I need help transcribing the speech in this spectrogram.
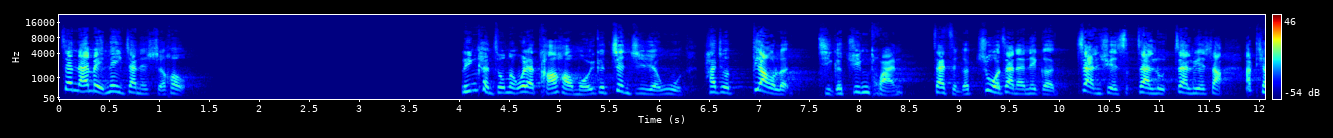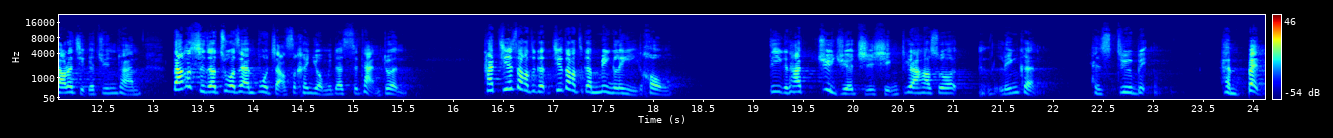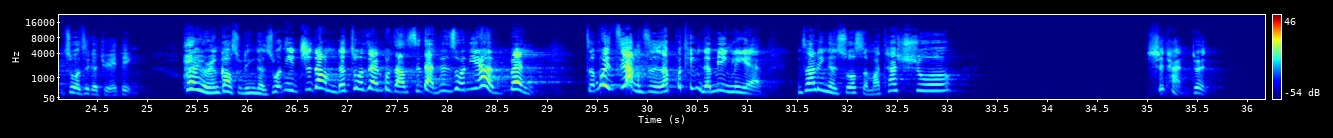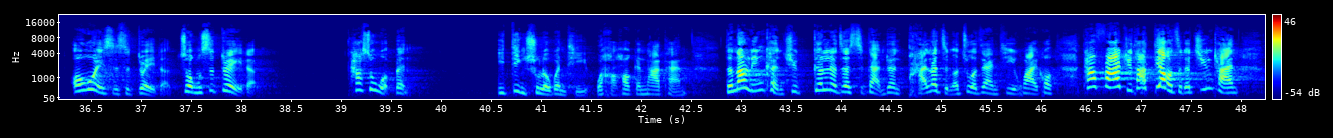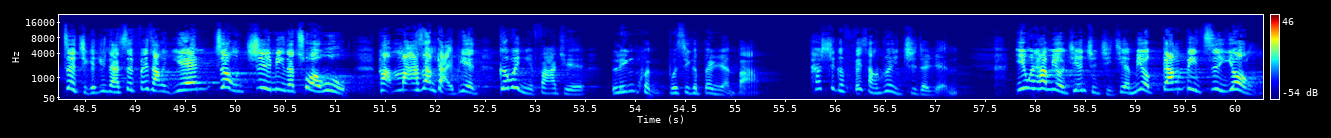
在南北内战的时候。林肯总统为了讨好某一个政治人物，他就调了几个军团，在整个作战的那个战略战路战略上，他调了几个军团。当时的作战部长是很有名的斯坦顿，他接到这个接到这个命令以后，第一个他拒绝执行，第二他说林肯很 stupid，很笨做这个决定。后来有人告诉林肯说：“你知道你的作战部长斯坦顿说你也很笨，怎么会这样子？他不听你的命令耶？”你知道林肯说什么？他说。斯坦顿，always 是对的，总是对的。他说我笨，一定出了问题。我好好跟他谈。等到林肯去跟了这斯坦顿谈了整个作战计划以后，他发觉他调整个军团，这几个军团是非常严重致命的错误。他马上改变。各位，你发觉林肯不是一个笨人吧？他是个非常睿智的人，因为他没有坚持己见，没有刚愎自用，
